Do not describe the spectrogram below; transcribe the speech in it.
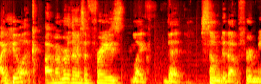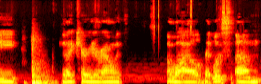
I feel like I remember there's a phrase like that summed it up for me that I carried around with a while. That was um,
